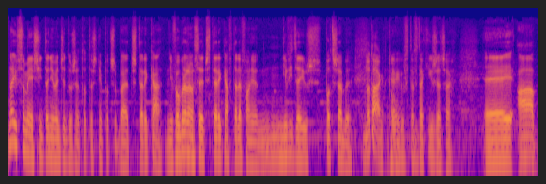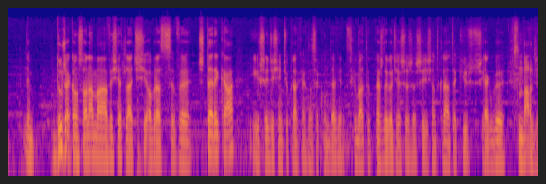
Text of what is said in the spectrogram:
No i w sumie jeśli to nie będzie duże, to też nie potrzeba 4K. Nie wyobrażam sobie 4K w telefonie, nie widzę już potrzeby. No tak, to jak w, w takich rzeczach. E, a y, duża konsola ma wyświetlać obraz w 4K i 60 klatkach na sekundę, więc chyba to każdego cieszy, że 60 klatek już jakby w standardzie.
